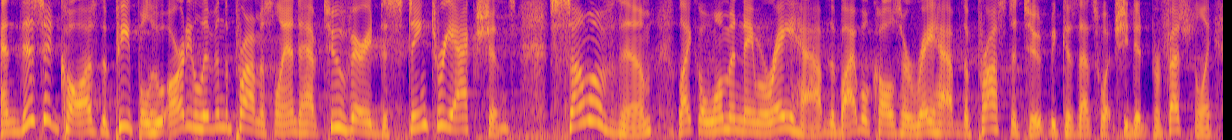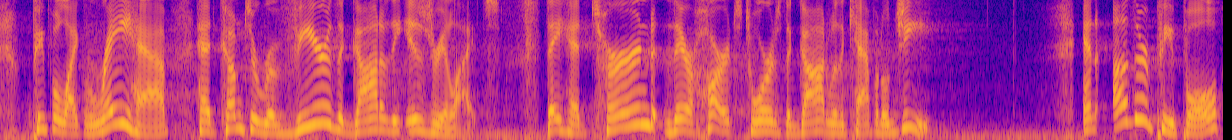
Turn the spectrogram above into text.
And this had caused the people who already live in the promised land to have two very distinct reactions. Some of them, like a woman named Rahab, the Bible calls her Rahab the prostitute because that's what she did professionally. People like Rahab had come to revere the God of the Israelites. They had turned their hearts towards the God with a capital G. And other people,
